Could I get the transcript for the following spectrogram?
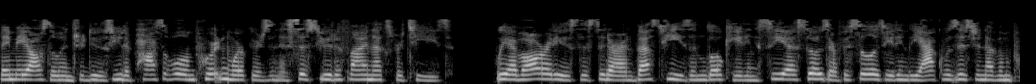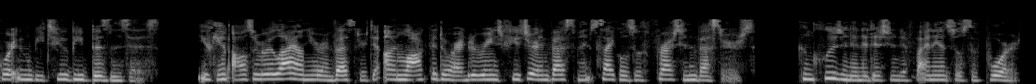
they may also introduce you to possible important workers and assist you to find expertise. We have already assisted our investees in locating CSOs or facilitating the acquisition of important B2B businesses. You can also rely on your investor to unlock the door and arrange future investment cycles with fresh investors. Conclusion In addition to financial support,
